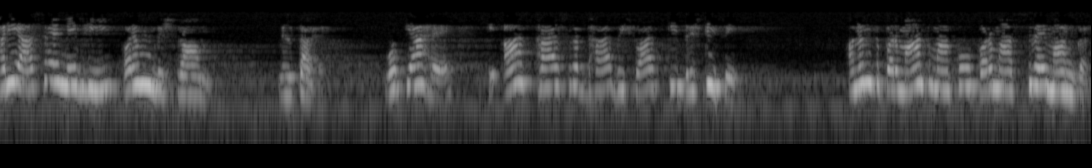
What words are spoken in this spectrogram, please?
हरि आश्रय में भी परम विश्राम मिलता है। वो क्या है कि आस्था, श्रद्धा, विश्वास की दृष्टि से अनंत परमात्मा को परमाश्रय मानकर,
